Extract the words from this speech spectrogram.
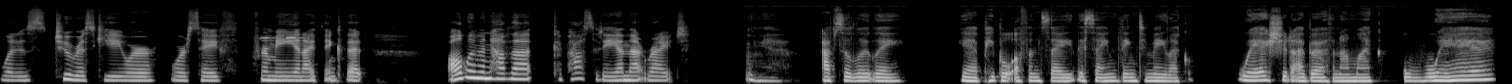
what is too risky or or safe for me and i think that all women have that capacity and that right. Yeah, absolutely. Yeah, people often say the same thing to me like, where should I birth? And I'm like, where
